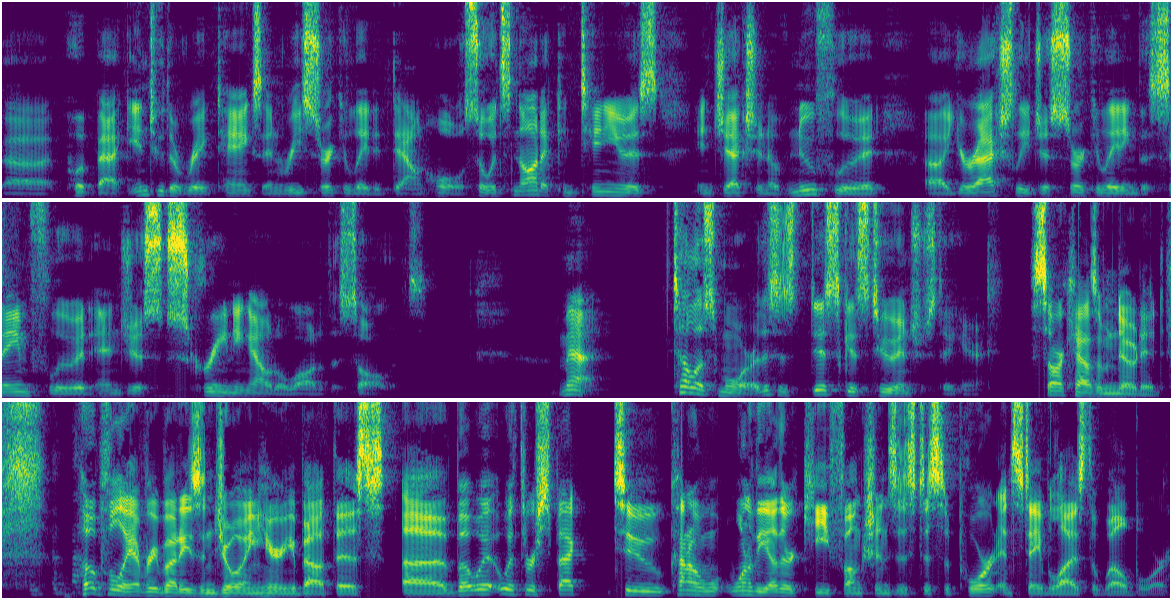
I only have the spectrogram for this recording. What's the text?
uh, put back into the rig tanks and recirculated downhole. So it's not a continuous injection of new fluid. Uh, you're actually just circulating the same fluid and just screening out a lot of the solids. Matt, tell us more. This is this gets too interesting here. Sarcasm noted. Hopefully, everybody's enjoying hearing about this. Uh, but with respect to kind of one of the other key functions is to support and stabilize the wellbore.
